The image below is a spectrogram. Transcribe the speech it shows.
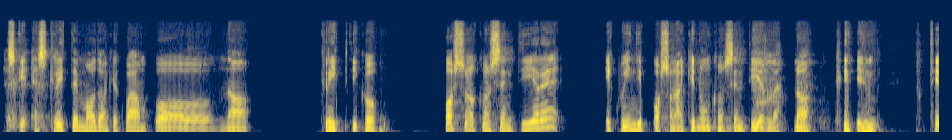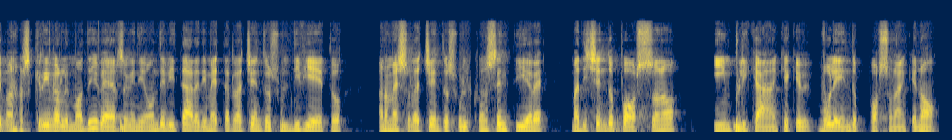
è scritta in modo anche qua un po' no, criptico, possono consentire e quindi possono anche non consentirla, no? Quindi potevano scriverlo in modo diverso, quindi onde evitare di mettere l'accento sul divieto, hanno messo l'accento sul consentire, ma dicendo possono implica anche che volendo possono anche no,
